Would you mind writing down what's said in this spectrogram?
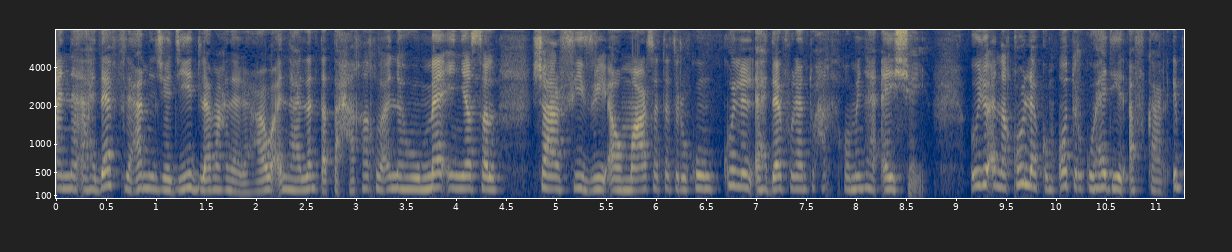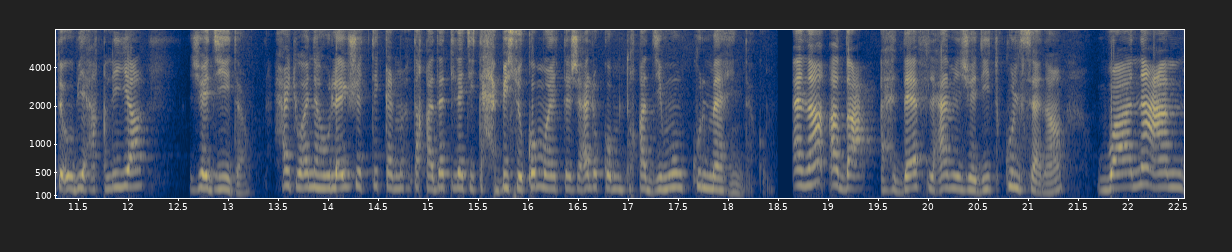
أن أهداف العام الجديد لا معنى لها وأنها لن تتحقق وأنه ما إن يصل شهر فيفري أو مارس ستتركون كل الأهداف ولن تحققوا منها أي شيء. أريد أن أقول لكم اتركوا هذه الأفكار ابدأوا بعقلية جديدة حيث أنه لا يوجد تلك المعتقدات التي تحبسكم وتجعلكم تقدمون كل ما عندكم. أنا أضع أهداف العام الجديد كل سنة ونعم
